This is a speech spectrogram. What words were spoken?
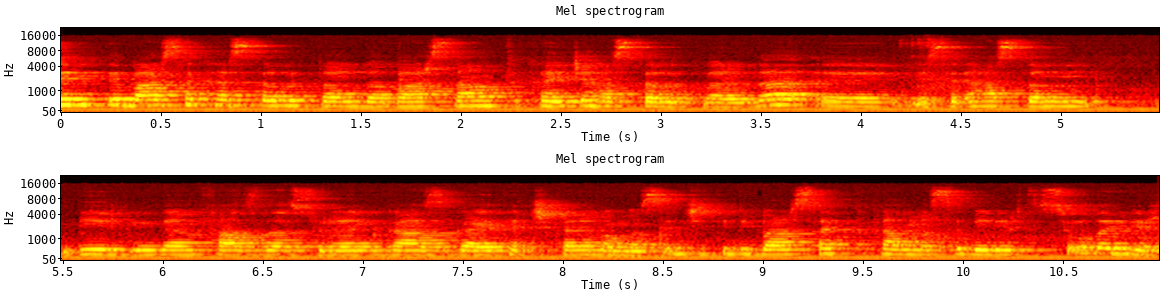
Özellikle bağırsak hastalıklarında, bağırsağın tıkayıcı hastalıklarında e, mesela hastanın bir günden fazla süren gaz gayta çıkaramaması ciddi bir bağırsak tıkanması belirtisi olabilir.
